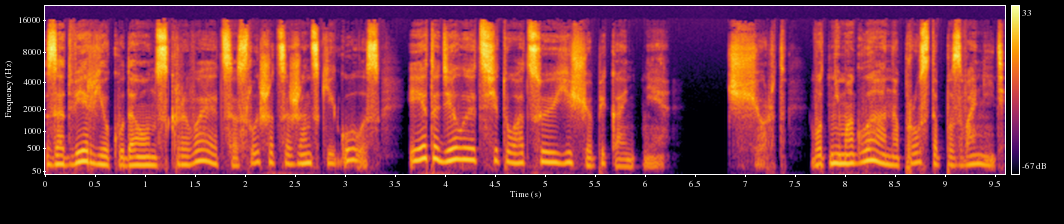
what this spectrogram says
За дверью, куда он скрывается, слышится женский голос, и это делает ситуацию еще пикантнее. Черт, вот не могла она просто позвонить,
